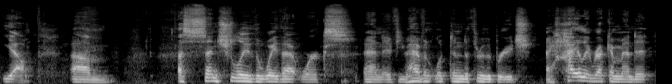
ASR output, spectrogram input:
Yeah. Um, essentially, the way that works, and if you haven't looked into Through the Breach, I highly recommend it.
